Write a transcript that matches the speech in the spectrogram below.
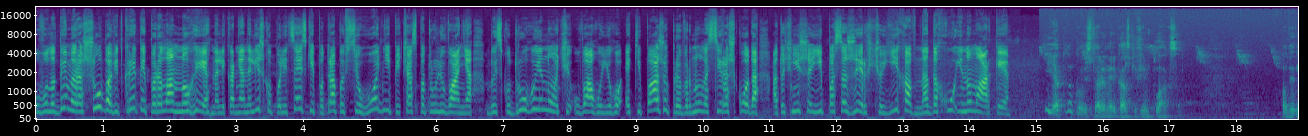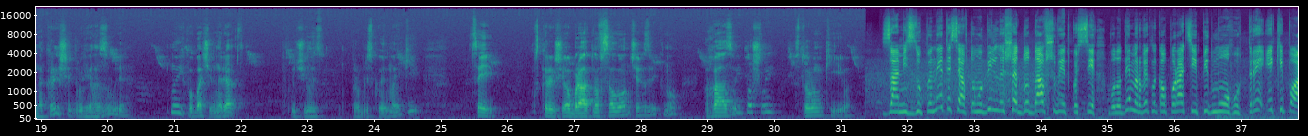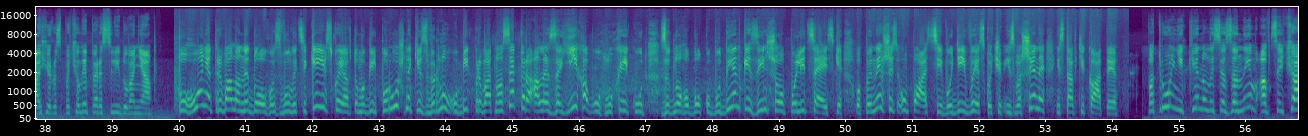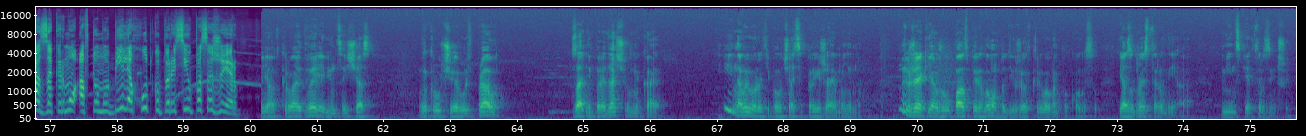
У Володимира Шуба відкритий перелам ноги. На лікарняне ліжко поліцейський потрапив сьогодні під час патрулювання. Близько другої ночі увагу його екіпажу привернула сіра шкода, а точніше її пасажир, що їхав на даху іномарки. Як ну, колись старий американський фільм Плакса. Один на криші, другий газує. Ну, їх побачив наряд, включили проблискові маяки. Цей з криші обратно в салон через вікно, газу і пішли в сторону Києва. Замість зупинитися, автомобіль лише додав швидкості. Володимир викликав по рації підмогу. Три екіпажі розпочали переслідування. Погоня тривала недовго. З вулиці Київської автомобіль порушників звернув у бік приватного сектора, але заїхав у глухий кут. З одного боку будинки, з іншого поліцейські. Опинившись у пасі, водій вискочив із машини і став тікати. Патрульні кинулися за ним, а в цей час за кермо автомобіля хутко пересів пасажир. Я відкриваю двері, він цей час викручує руль вправо, задню передачу вмикає. І на вивороті, виходить, переїжджає мені. на- Ну і вже як я вже упав з переломом, тоді вже відкривав по колесу. Я з одної сторони, а мій інспектор з іншої.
